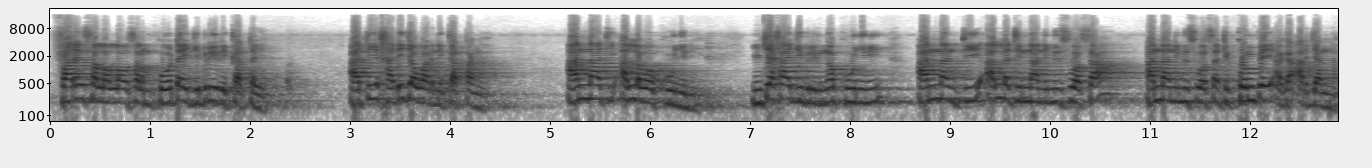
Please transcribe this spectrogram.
fare sallallahu alaihi wasallam ko tay jibril katay ati khadija warni katanga annati allah wa kuñini. Nke ha jibril nga kuñini. Annanti allah tinnani min suwasa annani min suwasati kompe aga arjanna.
